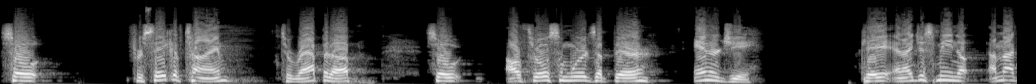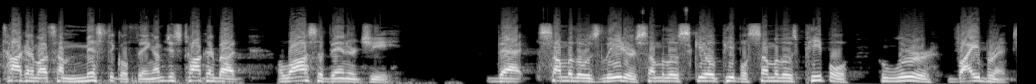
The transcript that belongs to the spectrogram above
So, for sake of time, to wrap it up, so I'll throw some words up there. Energy. Okay, and I just mean, I'm not talking about some mystical thing. I'm just talking about a loss of energy that some of those leaders, some of those skilled people, some of those people who were vibrant,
